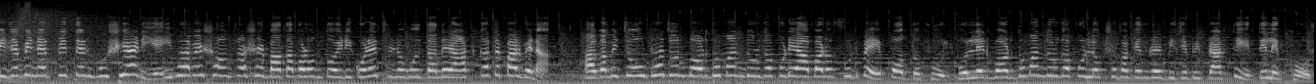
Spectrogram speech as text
বিজেপি নেতৃত্বের হুঁশিয়ারি, এইভাবে সন্ত্রাসের বাতাবরণ তৈরি করে তৃণমূল তাদের আটকাতে পারবে না। আগামী চৌঠা জুন বর্ধমান দুর্গাপুরে আবারও ফুটবে পদ্ম ফুল। বললেন বর্ধমান দুর্গাপুর লোকসভা কেন্দ্রের বিজেপি প্রার্থী দিলীপ ঘোষ।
